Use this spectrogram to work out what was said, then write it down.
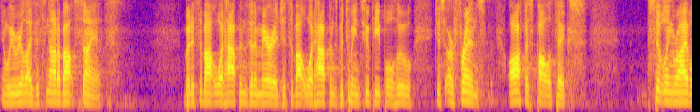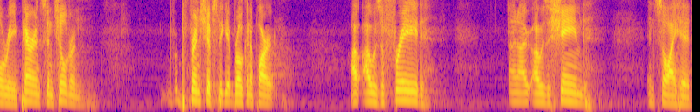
And we realize it's not about science, but it's about what happens in a marriage. It's about what happens between two people who just are friends, office politics, sibling rivalry, parents and children, friendships that get broken apart. I, I was afraid and I, I was ashamed, and so I hid.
